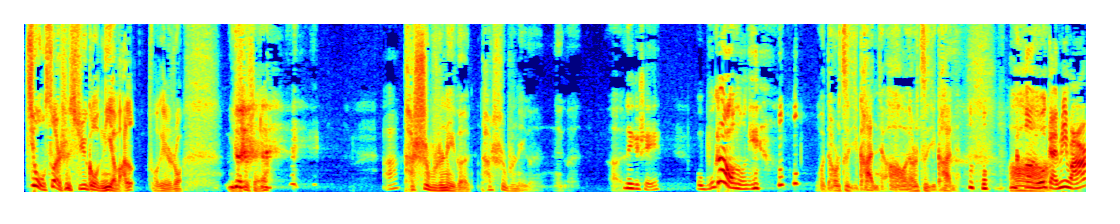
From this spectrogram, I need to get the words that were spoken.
就算是虚构，你也完了。我跟你说，你是谁啊？啊？他是不是那个？他是不是那个？那个？呃，那个谁？我不告诉你。我到时候自己看去啊！我到时候自己看去 啊！我改密码。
